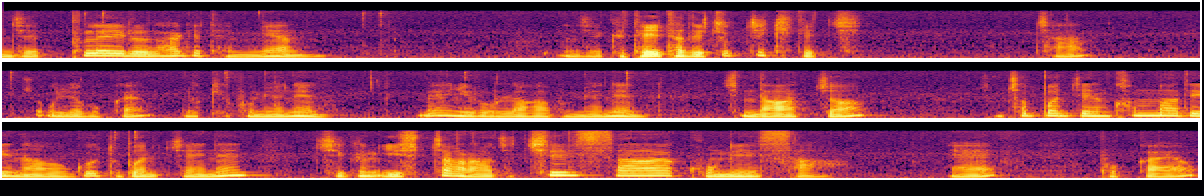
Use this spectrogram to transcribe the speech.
이제 플레이를 하게 되면 이제 그 데이터들이 쭉 찍히겠지. 자, 좀 올려볼까요? 이렇게 보면은 맨 위로 올라가 보면은 지금 나왔죠? 첫 번째는 컴마들이 나오고 두 번째는 지금 이 숫자가 나오죠. 74014. 예, 볼까요?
